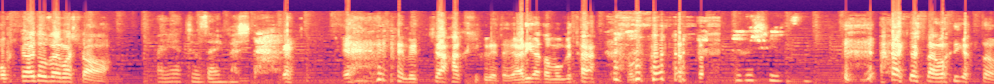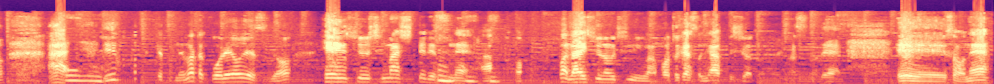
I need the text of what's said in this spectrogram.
お二人ありがとうございました。ありがとうございました。え めっちゃ拍手くれてありがとう、もぐたん。嬉しいですね。はい、ひとしさんもありがとう。はい。うんということでですね、またこれをですよ、編集しましてですね、うんうんうんあの、まあ、来週のうちには、ポッドキャストにアップしようと思いますので、えー、そうね、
